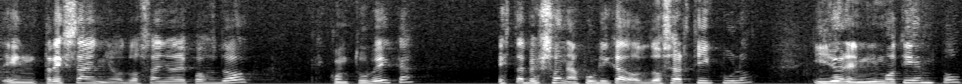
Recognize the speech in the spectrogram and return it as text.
en tres años, dos años de postdoc, con tu beca, esta persona ha publicado dos artículos y yo en el mismo tiempo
